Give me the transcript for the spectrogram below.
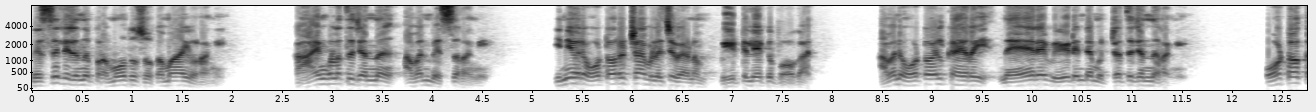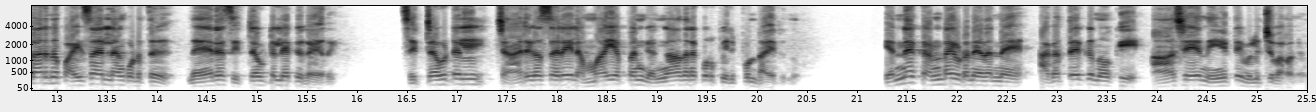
ബസ്സിലിരുന്ന് പ്രമോദ് സുഖമായി ഉറങ്ങി. കായംകുളത്ത് ചെന്ന് അവൻ ബസ് ഇറങ്ങി ഇനി ഒരു ഓട്ടോറിക്ഷ വിളിച്ചു വേണം വീട്ടിലേക്ക് പോകാൻ. അവൻ ഓട്ടോയിൽ കയറി നേരെ വീടിന്റെ മുറ്റത്ത് ചെന്നിറങ്ങി. ഓട്ടോക്കാരന് പൈസ എല്ലാം കൊടുത്ത് നേരെ സിറ്റ് ഔട്ടിലേക്ക് കയറി. സിറ്റ് ഔട്ടിൽ ചാരുകസേരയിൽ അമ്മായിയപ്പൻ ഗംഗാധരക്കുറിപ്പ് ഇരിപ്പുണ്ടായിരുന്നു എന്നെ കണ്ടയുടനെ തന്നെ അകത്തേക്ക് നോക്കി ആശയെ നീട്ടി വിളിച്ചു പറഞ്ഞു.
